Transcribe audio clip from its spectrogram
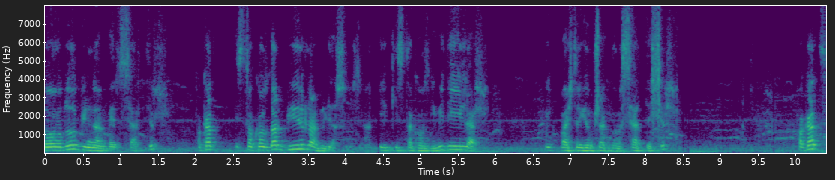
Doğduğu günden beri serttir. Fakat istakozlar büyürler biliyorsunuz. Yani ilk istakoz gibi değiller. İlk başta yumuşak doğru sertleşir. Fakat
